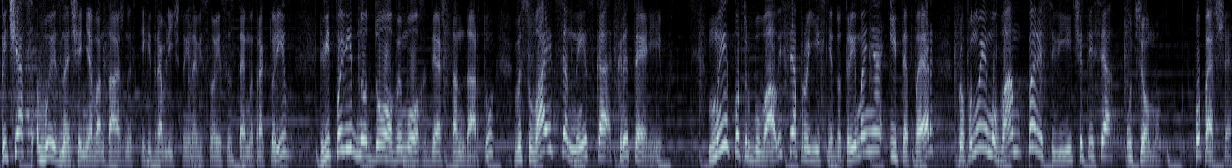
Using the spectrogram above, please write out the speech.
Під час визначення вантажності гідравлічної навісної системи тракторів відповідно до вимог держстандарту висувається низка критеріїв. Ми потурбувалися про їхнє дотримання і тепер пропонуємо вам пересвідчитися у цьому. По-перше,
